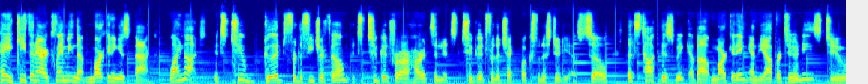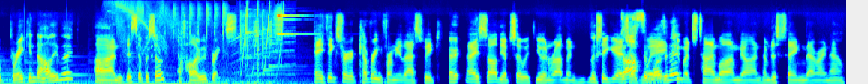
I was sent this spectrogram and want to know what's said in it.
Hey, Keith and I are claiming that marketing is back. Why not? It's too good for the feature film, it's too good for our hearts, and it's too good for the checkbooks for the studios. So let's talk this week about marketing and the opportunities to break into Hollywood on this episode of Hollywood Breaks. Hey, thanks for covering for me last week. Er, I saw the episode with you and Robin. Looks like you guys awesome, have way too much time while I'm gone. I'm just saying that right now.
